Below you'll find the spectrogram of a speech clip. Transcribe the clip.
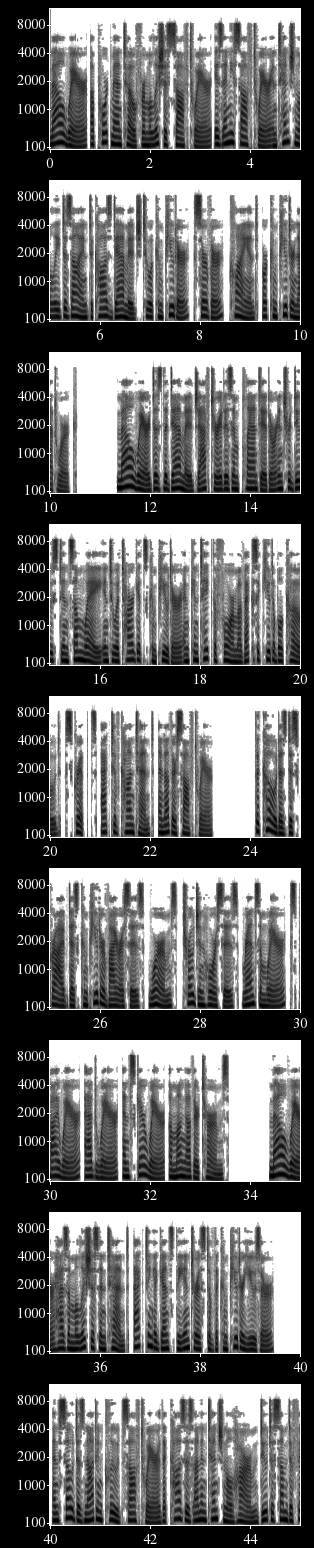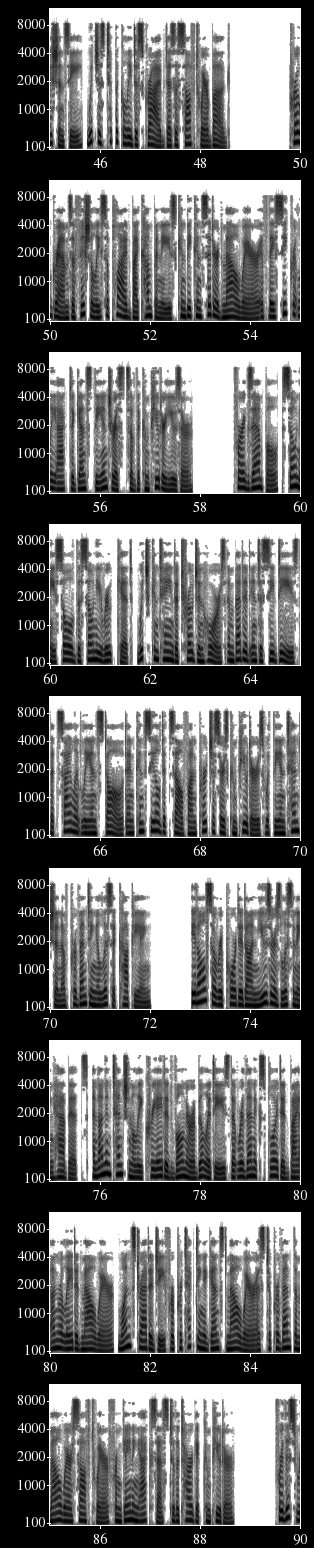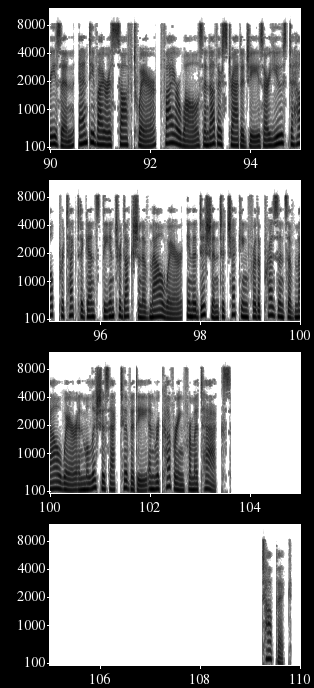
Malware a portmanteau for malicious software is any software intentionally designed to cause damage to a computer, server, client, or computer network. Malware does the damage after it is implanted or introduced in some way into a target's computer and can take the form of executable code, scripts, active content, and other software. The code is described as computer viruses, worms, Trojan horses, ransomware, spyware, adware, and scareware, among other terms. Malware has a malicious intent, acting against the interest of the computer user, and so does not include software that causes unintentional harm due to some deficiency, which is typically described as a software bug. Programs officially supplied by companies can be considered malware if they secretly act against the interests of the computer user. For example, Sony sold the Sony Rootkit, which contained a Trojan horse embedded into CDs that silently installed and concealed itself on purchasers' computers with the intention of preventing illicit copying. It also reported on users' listening habits, and unintentionally created vulnerabilities that were then exploited by unrelated malware. One strategy for protecting against malware is to prevent the malware software from gaining access to the target computer. For this reason, antivirus software, firewalls and other strategies are used to help protect against the introduction of malware, in addition to checking for the presence of malware and malicious activity and recovering from attacks.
